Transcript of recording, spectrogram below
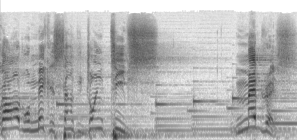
God will make his son to join thieves, murderers,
